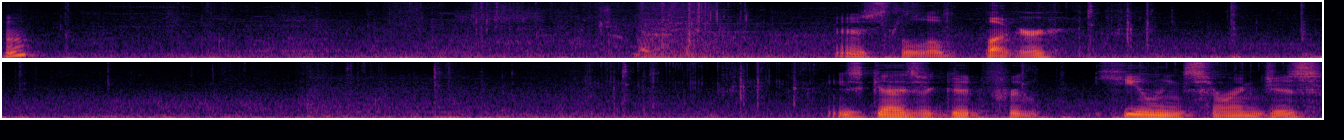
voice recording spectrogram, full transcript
Huh? There's the little bugger. These guys are good for healing syringes.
